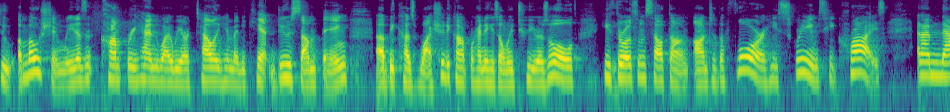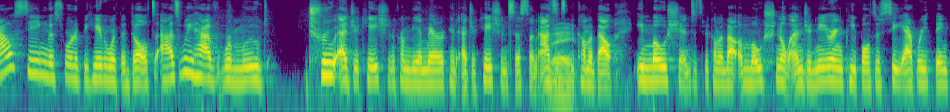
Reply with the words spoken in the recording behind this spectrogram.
to emotion. He doesn't comprehend why we are telling him that he can't do something uh, because why should he comprehend it? He's only two years old. He throws himself down onto the floor. He screams. He cries. And I'm now seeing this sort of behavior with adults as we have removed true education from the American education system as right. it's become about emotions. It's become about emotional engineering people to see everything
